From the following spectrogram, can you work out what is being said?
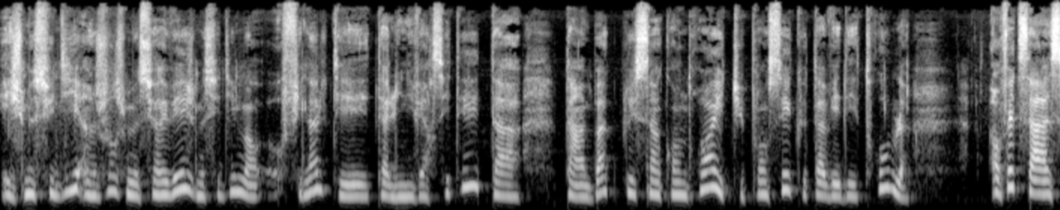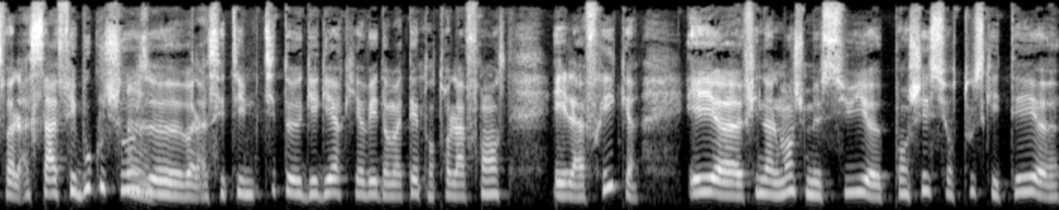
Et je me suis dit, un jour, je me suis réveillée, je me suis dit, mais au final, tu es, à l'université, tu as, as, un bac plus 50 droits et tu pensais que tu avais des troubles. En fait, ça, voilà, ça a fait beaucoup de choses. Mmh. Euh, voilà, c'était une petite euh, guéguerre qu'il y avait dans ma tête entre la France et l'Afrique. Et euh, finalement, je me suis penchée sur tout ce qui était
